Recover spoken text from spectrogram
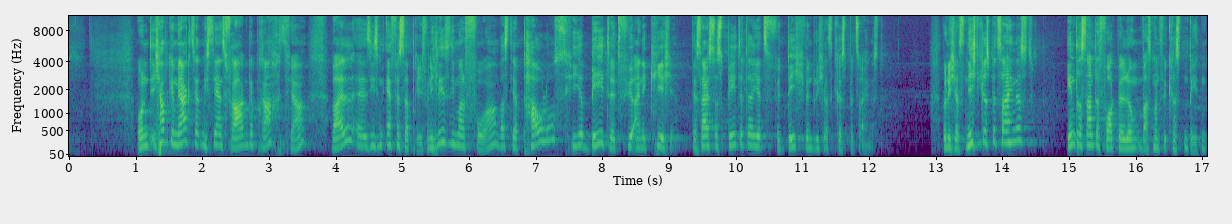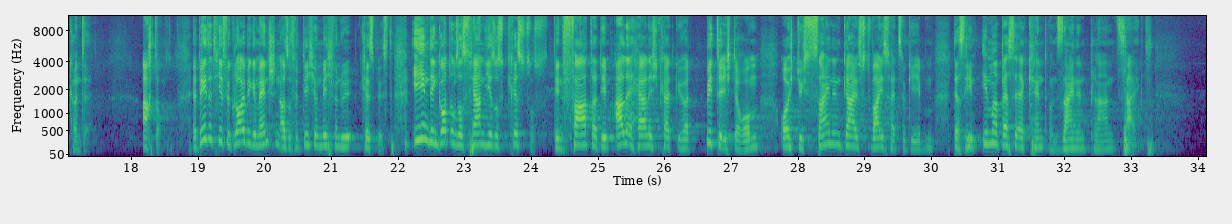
Und ich habe gemerkt, sie hat mich sehr ins Fragen gebracht, ja, weil äh, sie ist im Epheserbrief. Und ich lese dir mal vor, was der Paulus hier betet für eine Kirche. Das heißt, das betet er jetzt für dich, wenn du dich als Christ bezeichnest. Wenn du dich als Nicht-Christ bezeichnest, interessante Fortbildung, was man für Christen beten könnte. Achtung, er betet hier für gläubige Menschen, also für dich und mich, wenn du Christ bist. Ihn, den Gott unseres Herrn Jesus Christus, den Vater, dem alle Herrlichkeit gehört, bitte ich darum, euch durch seinen Geist Weisheit zu geben, dass ihr ihn immer besser erkennt und seinen Plan zeigt.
